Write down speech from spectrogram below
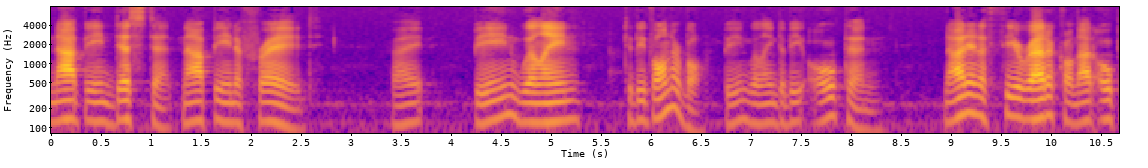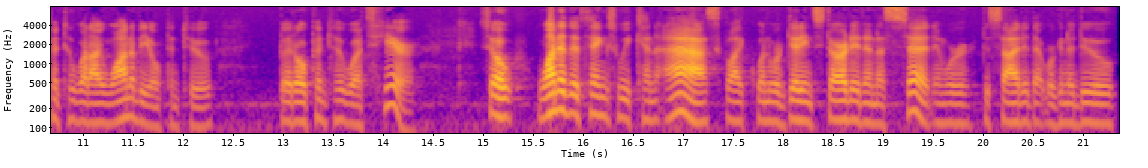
not being distant, not being afraid, right? Being willing to be vulnerable, being willing to be open, not in a theoretical, not open to what I want to be open to, but open to what's here. So one of the things we can ask, like when we're getting started in a sit and we're decided that we're going to do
